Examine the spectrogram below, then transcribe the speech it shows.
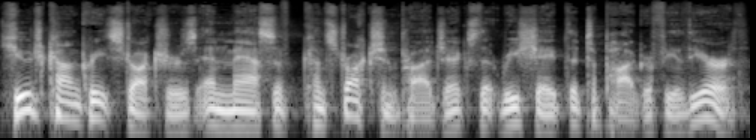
huge concrete structures, and massive construction projects that reshape the topography of the earth.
